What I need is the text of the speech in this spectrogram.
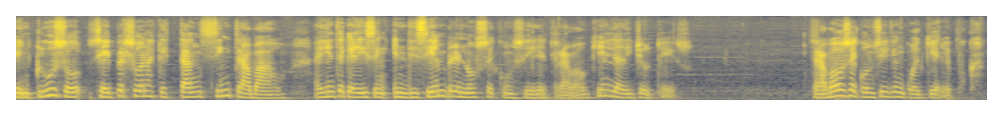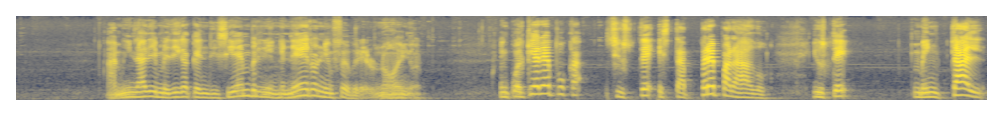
Incluso si hay personas que están sin trabajo, hay gente que dicen, en diciembre no se consigue trabajo. ¿Quién le ha dicho a usted eso? Trabajo se consigue en cualquier época. A mí nadie me diga que en diciembre, ni en enero, ni en febrero. No, señor. En cualquier época, si usted está preparado y usted mental,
